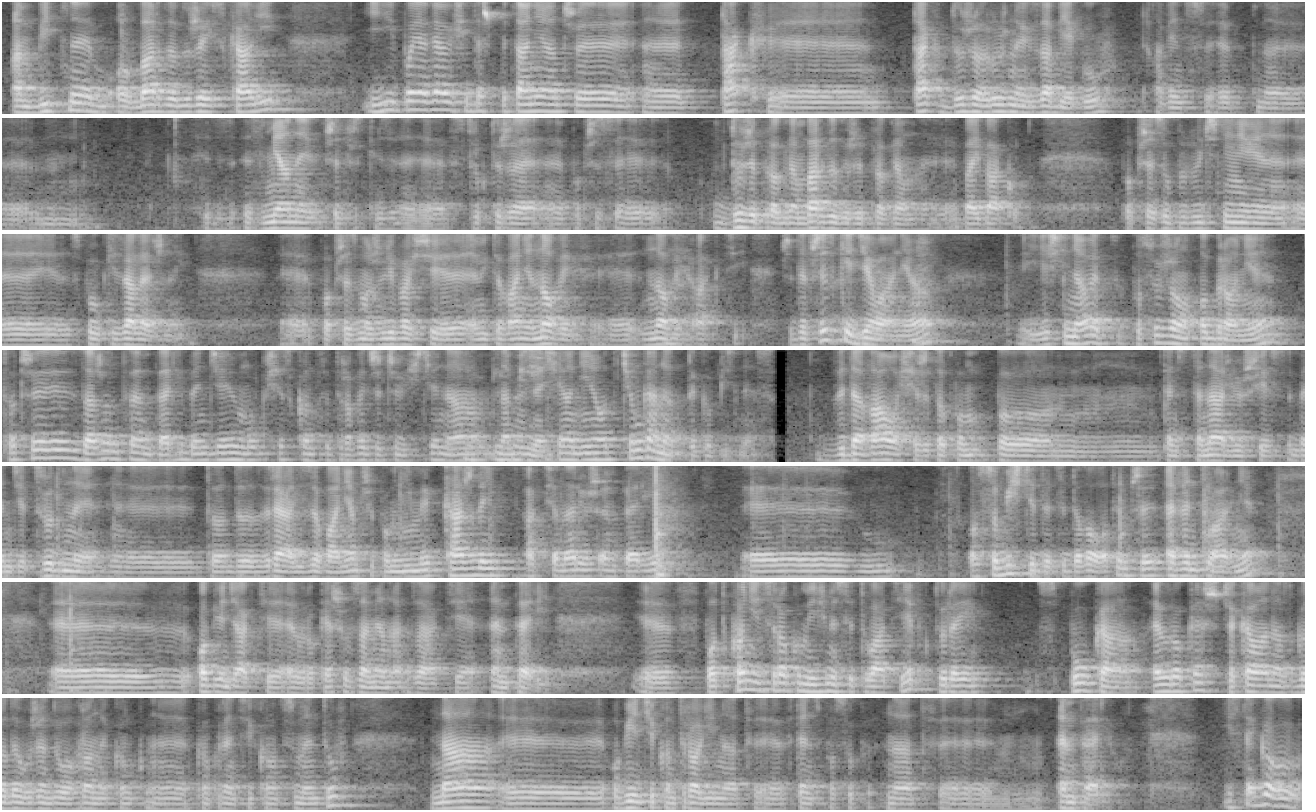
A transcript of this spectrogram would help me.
ambitny, o bardzo dużej skali i pojawiały się też pytania, czy tak, tak dużo różnych zabiegów, a więc zmiany przede wszystkim w strukturze poprzez duży program, bardzo duży program buybacku, poprzez upublicznienie spółki zależnej E, poprzez możliwość e, emitowania nowych, e, nowych akcji. Czy te wszystkie działania, jeśli nawet posłużą obronie, to czy zarząd MPR będzie mógł się skoncentrować rzeczywiście na, biznesie. na biznesie, a nie odciągany od tego biznesu? Wydawało się, że to po, po, mm, ten scenariusz jest, będzie trudny do, do zrealizowania. Przypomnijmy, każdy akcjonariusz MPR osobiście decydował o tym, czy ewentualnie E, objąć akcje Eurocashu w zamian za akcje Emperi. E, pod koniec roku mieliśmy sytuację, w której spółka Eurocash czekała na zgodę Urzędu Ochrony e, Konkurencji Konsumentów na objęcie kontroli nad, w ten sposób nad Emperią. I z tego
